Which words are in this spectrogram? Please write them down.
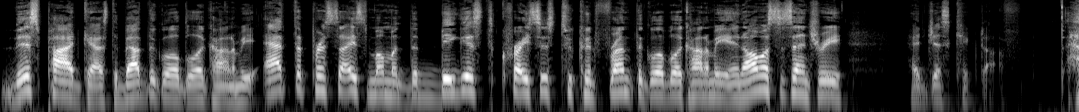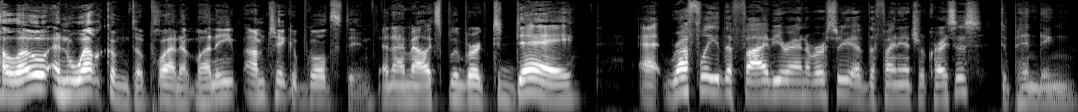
this podcast about the global economy at the precise moment the biggest crisis to confront the global economy in almost a century had just kicked off. Hello and welcome to Planet Money. I'm Jacob Goldstein. And I'm Alex Blumberg. Today, at roughly the five year anniversary of the financial crisis, depending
